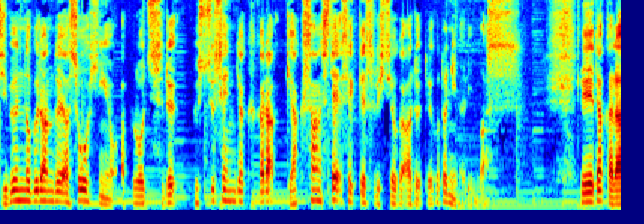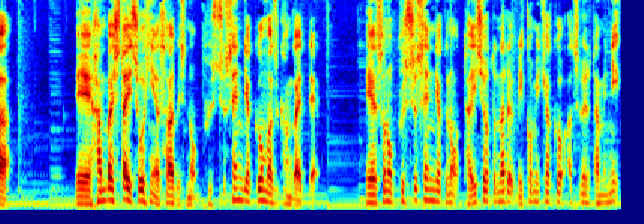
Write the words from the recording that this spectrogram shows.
自分のブランドや商品をアプローチするプッシュ戦略から逆算して設計する必要があるということになります。えー、だから、えー、販売したい商品やサービスのプッシュ戦略をまず考えて、えー、そのプッシュ戦略の対象となる見込み客を集めるために、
